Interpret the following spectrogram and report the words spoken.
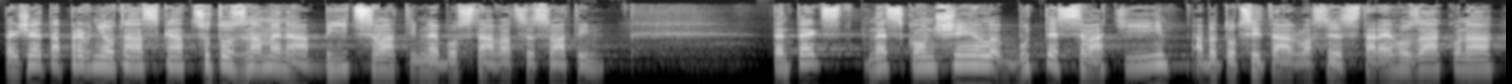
Takže ta první otázka, co to znamená být svatým nebo stávat se svatým. Ten text dnes skončil, buďte svatí, a byl to citát vlastně ze starého zákona,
